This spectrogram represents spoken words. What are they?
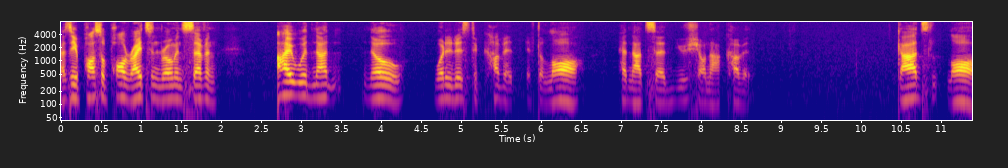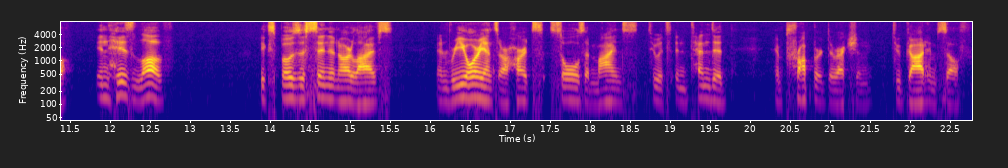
As the Apostle Paul writes in Romans 7, I would not know what it is to covet if the law had not said, You shall not covet. God's law, in His love, exposes sin in our lives and reorients our hearts, souls, and minds to its intended and proper direction to God Himself.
